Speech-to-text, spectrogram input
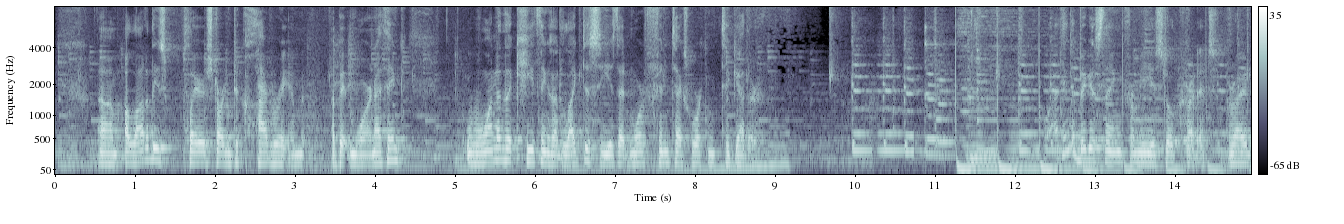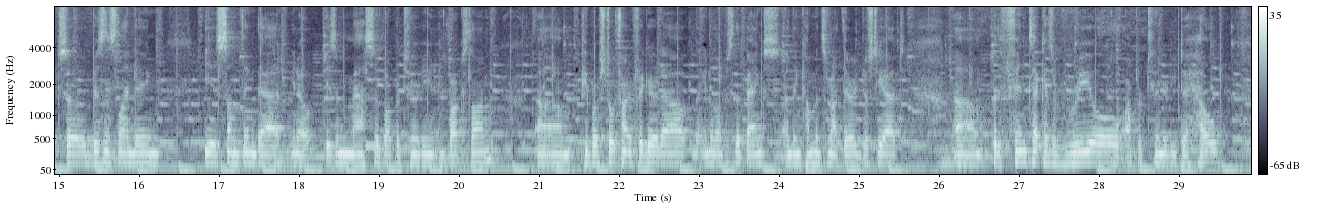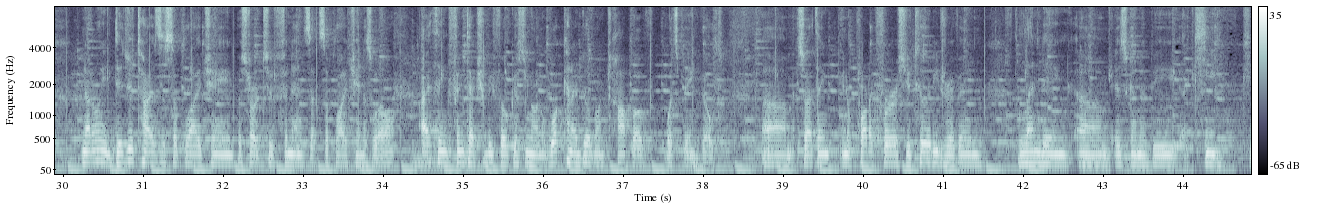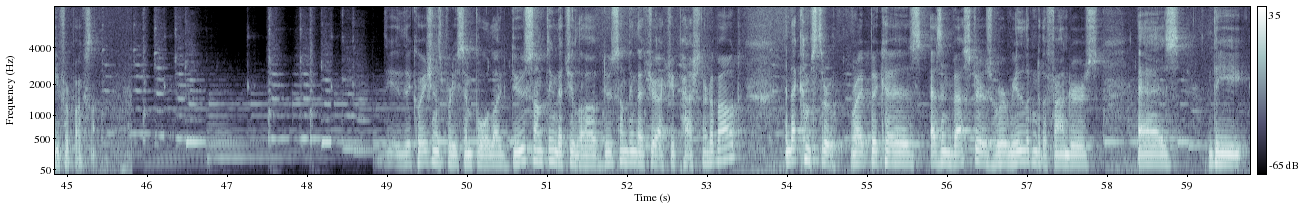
um, a lot of these players starting to collaborate a bit more. And I think one of the key things I'd like to see is that more fintechs working together. The biggest thing for me is still credit, right? So business lending is something that you know is a massive opportunity in Pakistan. Um, people are still trying to figure it out. You know, obviously the banks and the incumbents are not there just yet. Um, but fintech has a real opportunity to help not only digitize the supply chain, but start to finance that supply chain as well. I think fintech should be focusing on what can I build on top of what's being built. Um, so I think you know, product first, utility driven, lending um, is going to be a key key for Pakistan. The equation is pretty simple. Like, do something that you love, do something that you're actually passionate about, and that comes through, right? Because as investors, we're really looking to the founders as the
